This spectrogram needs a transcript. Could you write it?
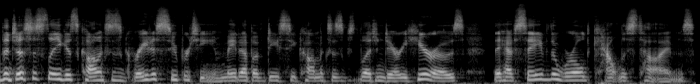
The Justice League is comics' greatest super team, made up of DC Comics' legendary heroes. They have saved the world countless times.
